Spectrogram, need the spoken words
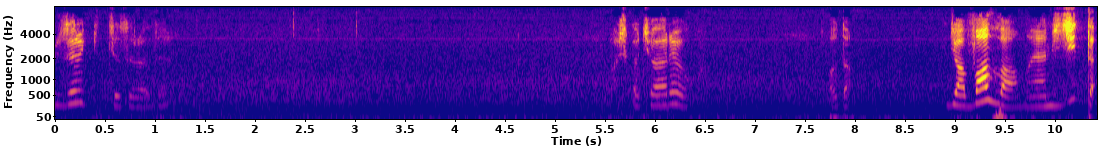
yüzerek gideceğiz herhalde. Başka çare yok. Adam. Ya vallahi ama yani cidden.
